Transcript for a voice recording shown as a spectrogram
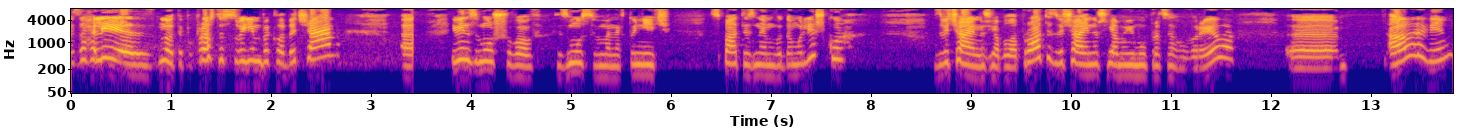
взагалі, ну, типу, просто своїм викладачем. Е, він змушував, змусив мене в ту ніч спати з ним в одному ліжку. Звичайно ж, я була проти, звичайно ж, я йому про це говорила. Е, але він,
